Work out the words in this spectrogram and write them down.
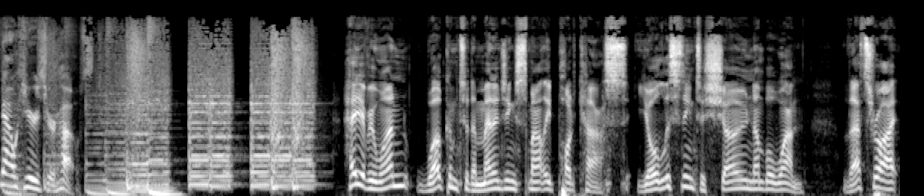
Now, here's your host. Hey everyone, welcome to the Managing Smartly podcast. You're listening to show number one. That's right,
